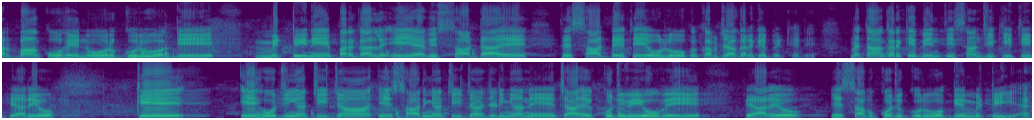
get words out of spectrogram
ਅਰਬਾਂ ਕੋਹੇ ਨੂਰ ਗੁਰੂ ਅੱਗੇ ਮਿੱਟੀ ਨੇ, ਪਰ ਗੱਲ ਇਹ ਹੈ ਵੀ ਸਾਡਾ ਹੈ ਤੇ ਸਾਡੇ ਤੇ ਉਹ ਲੋਕ ਕਬਜ਼ਾ ਕਰਕੇ ਬੈਠੇ ਨੇ। ਮੈਂ ਤਾਂ ਕਰਕੇ ਬੇਨਤੀ ਸਾਂਝੀ ਕੀਤੀ, ਪਿਆਰਿਓ, ਕਿ ਇਹੋ ਜੀਆਂ ਚੀਜ਼ਾਂ, ਇਹ ਸਾਰੀਆਂ ਚੀਜ਼ਾਂ ਜਿਹੜੀਆਂ ਨੇ, ਚਾਹੇ ਕੁਝ ਵੀ ਹੋਵੇ, ਪਿਆਰਿਓ ਇਹ ਸਭ ਕੁਝ ਗੁਰੂ ਅੱਗੇ ਮਿੱਟੀ ਹੈ।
